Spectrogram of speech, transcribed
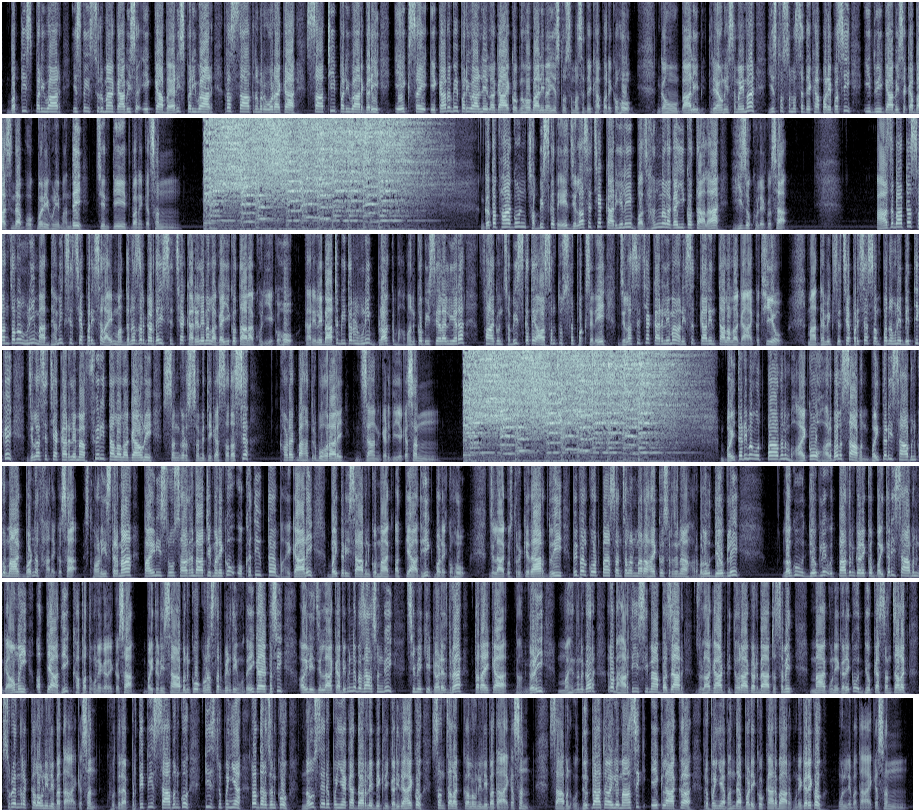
बत्तीस परिवार यस्तै सुरुमा गाविस एकका बयालिस परिवार र सात नम्बर वडाका साठी परिवार गरी एक सय एकानब्बे परिवारले लगाएको गहुँ बालीमा यस्तो समस्या देखा परेको हो। गहुँ बाली भित्र्याउने समयमा यस्तो समस्या देखा परेपछि यी दुई गाविसका बासिन्दा भोकमरी हुने भन्दै चिन्तित बनेका छन्। गत फागुन छब्बिस गते जिल्ला शिक्षा कार्यालय बझाङमा लगाइएको ताला हिजो खुलेको छ। आजबाट सञ्चालन हुने माध्यमिक शिक्षा परीक्षालाई मध्यनजर गर्दै शिक्षा कार्यालयमा लगाइएको ताला खोलिएको हो। कार्यालयबाट वितरण हुने ब्लक भवनको विषयलाई लिएर फागुन छब्बिस गते असन्तुष्ट पक्षले जिल्ला शिक्षा कार्यालयमा अनिश्चितकालीन ताला लगाएको थियो। माध्यमिक शिक्षा परीक्षा सम्पन्न हुने बित्तिकै जिल्ला शिक्षा कार्यालयमा फेरि ताला लगाउने सङ्घर्ष समितिका सदस्य खडक बहादुर बोहराले जानकारी दिएका छन्। बैतडीमा उत्पादन भएको हर्बल साबुन बैतडी साबुनको माग बढ्न थालेको छ। स्थानीय स्तरमा पाइने स्रोत साधनबाट बनेको ओखतियुक्त भएकाले बैतडी साबुनको माग अत्याधिक बढेको हो। जिल्लाको स्तुकेदार दुई पिपलकोटमा सञ्चालनमा रहेको सृजना हर्बल उद्योगले लघु उद्योगले उत्पादन गरेको बैतडी साबुन गाउँमै अत्याधिक खपत हुने गरेको छ। बैतडी साबुनको गुणस्तर वृद्धि हुँदै गएपछि अहिले जिल्लाका विभिन्न बजारसँगै छिमेकी डडेलधुरा तराईका धनगढी महेन्द्रनगर र भारतीय सीमा बजार झुलाघाट पिथौरागढबाट समेत माग हुने गरेको उद्योगका सञ्चालक सुरेन्द्र कलौनीले बताएका छन्। खुद्रा प्रतिपिस साबुनको तीस रुपियाँ र दर्जनको नौ सय दरले बिक्री गरिरहेको सञ्चालक कलौनीले बताएका छन्। साबुन उद्योगबाट अहिले मासिक एक लाख रुपियाँ भन्दा बढीको कारोबार हुने गरेको उनले बताएका छन्।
